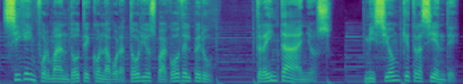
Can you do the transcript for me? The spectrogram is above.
Sigue informándote con Laboratorios Vago del Perú. 30 años. Misión que trasciende.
